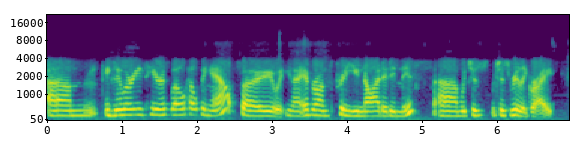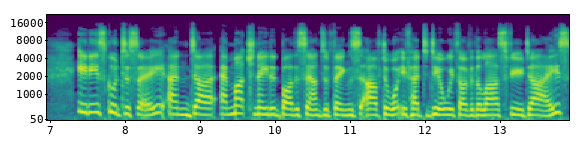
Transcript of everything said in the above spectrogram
um, auxiliaries here as well helping out. So you know everyone's pretty united in this, uh, which is which is really great. It is good to see, and uh, and much needed by the sounds of things after what you've had to deal with over the last few days.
